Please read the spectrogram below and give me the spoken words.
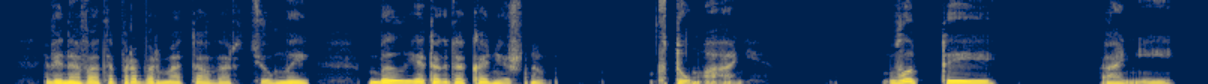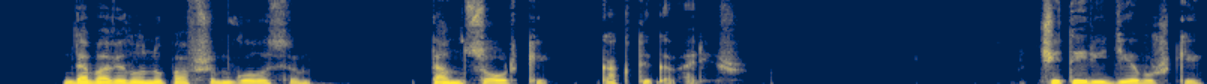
— виновато пробормотал Артем, и был я тогда, конечно, в тумане. Вот ты, они, — добавил он упавшим голосом, — танцорки, как ты говоришь. Четыре девушки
